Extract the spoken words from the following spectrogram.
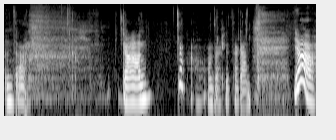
Unser Garn. Genau, unser Glitzergarn. Ja,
